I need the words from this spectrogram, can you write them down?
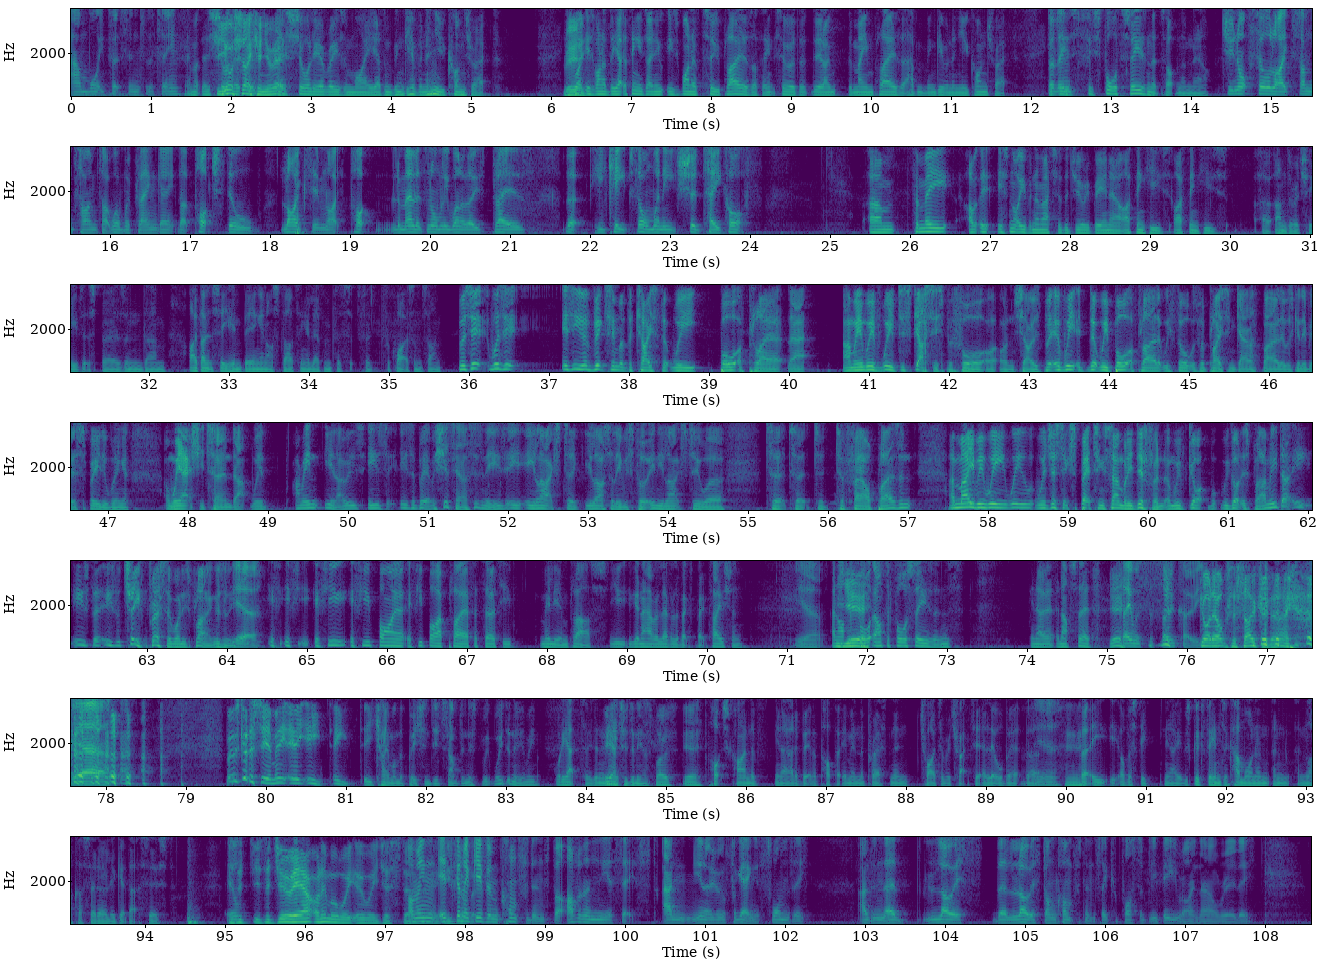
and what he puts into the team. There's So you're shaking your head? There's surely a reason why he hasn't been given a new contract. He's Really? one, he's one of the. I think he's only. He's one of two players. I think two of the you know, the main players that haven't been given a new contract. But then- it's his fourth season at Tottenham now. Do you not feel like sometimes, like when we're playing game, that Poch still likes him? Like Pot, Lamela's normally one of those players that he keeps on when he should take off. Um, for me, it- it's not even a matter of the jury being out. I think he's. I think he's uh, underachieved at Spurs, and um, I don't see him being in our starting eleven for, for for quite some time. Was it? Was it? Is he a victim of the case that we bought a player that? I mean, we've we've discussed this before on, shows, but if we that we bought a player that we thought was replacing Gareth Bale, there was going to be a speedy winger, and we actually turned up with. I mean, you know, he's he's he's a bit of a shithouse, isn't he? He's, he he likes to he likes to leave his foot in. He likes to uh, to, to, to, to foul players, and and maybe we we we're just expecting somebody different, and we've got we got this player. I mean, he, he's the he's the chief presser when he's playing, isn't he? Yeah. if if you, if you if you buy a, if you buy a player for thirty million plus, you, you're going to have a level of expectation. Yeah. And after Yeah. four, after four seasons, you know, enough said. Yeah. Same with Sissoko. God help Sissoko, don't they? yeah. But it was good to see him. He, he, he, he came on the pitch and did something this week, didn't he? I mean, Well, he had to, didn't he he? had to, didn't he? I suppose. Yeah. Poch kind of, you know, had a bit of a pop at him in the press and then tried to retract it a little bit. But Yeah. but he, he obviously, you know, it was good for him to come on and, and, and like I said earlier, get that assist. Is the, is the jury out on him, or are we, are we just? Uh, I mean, it's going to give him confidence, but other than the assist, and you know, you're forgetting it's Swansea, as in their lowest, their lowest on confidence they could possibly be right now, really.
